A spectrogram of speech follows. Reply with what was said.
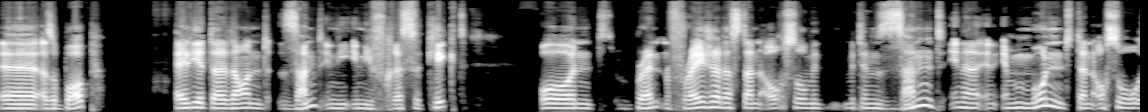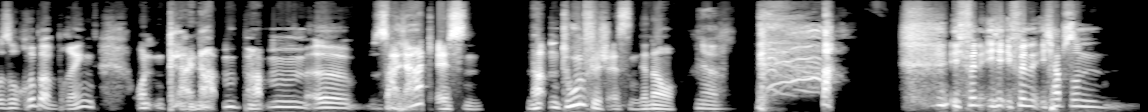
äh, also Bob, Elliot da dauernd Sand in die, in die Fresse kickt und Brandon Fraser das dann auch so mit mit dem Sand in, in, im Mund dann auch so so rüberbringt und einen kleinen Happen Pappen äh, Salat essen, einen Happen Thunfisch essen, genau. Ja. ich finde ich, ich finde ich habe so einen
